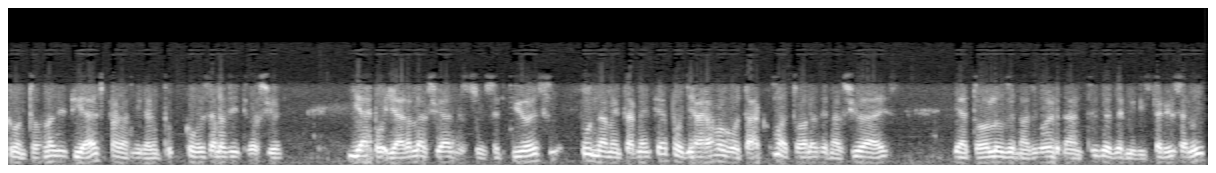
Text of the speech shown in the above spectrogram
con todas las entidades para mirar un poco cómo está la situación y apoyar a la ciudad. Nuestro sentido es fundamentalmente apoyar a Bogotá como a todas las demás ciudades y a todos los demás gobernantes desde el Ministerio de Salud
